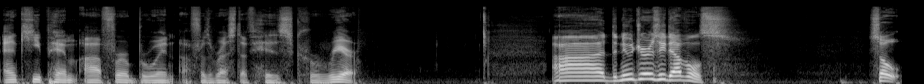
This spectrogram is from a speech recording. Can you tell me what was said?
and keep him uh, for a Bruin uh, for the rest of his career. Uh, the New Jersey Devils. So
